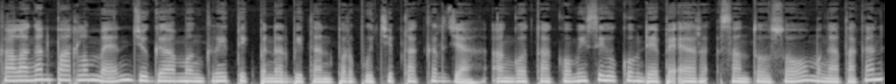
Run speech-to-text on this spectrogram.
Kalangan parlemen juga mengkritik penerbitan Perpu Cipta Kerja. Anggota Komisi Hukum DPR Santoso mengatakan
